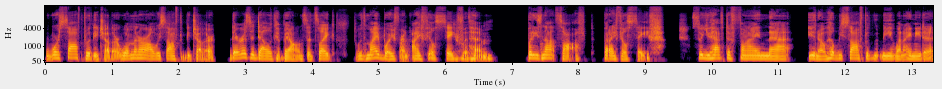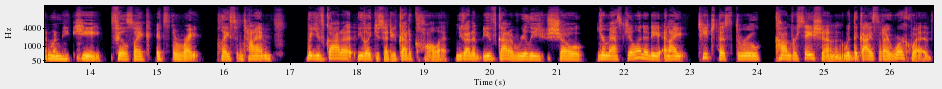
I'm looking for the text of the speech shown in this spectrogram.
We're soft with each other. Women are always soft with each other. There is a delicate balance. It's like with my boyfriend, I feel safe with him, but he's not soft, but I feel safe. So you have to find that, you know, he'll be soft with me when I need it and when he- feels like it's the right place and time. But you've got to, like you said, you've got to call it. You got to, you've got to really show your masculinity. And I teach this through conversation with the guys that I work with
